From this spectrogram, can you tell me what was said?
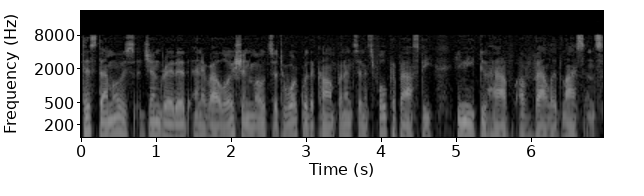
this demo is generated in evaluation mode, so to work with the components in its full capacity, you need to have a valid license.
